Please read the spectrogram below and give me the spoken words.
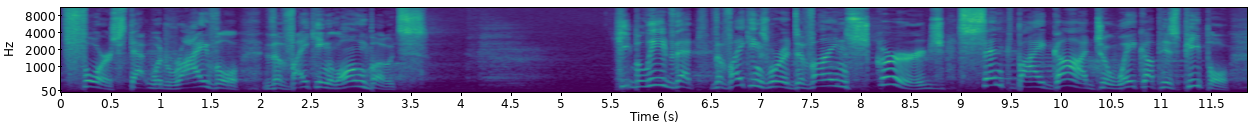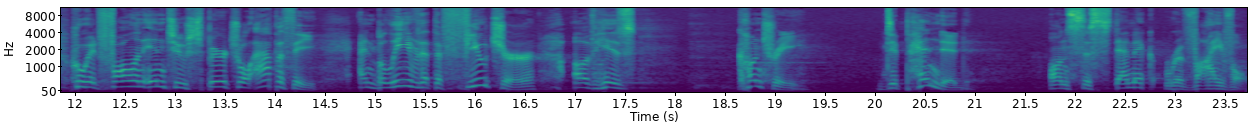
force that would rival the Viking longboats. He believed that the Vikings were a divine scourge sent by God to wake up his people who had fallen into spiritual apathy and believed that the future of his country depended on systemic revival.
